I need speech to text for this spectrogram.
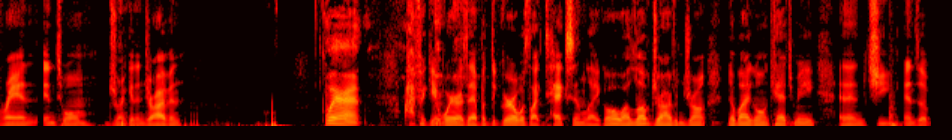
ran into them drinking and driving. Where at? I forget where it's at, but the girl was like texting like, "Oh, I love driving drunk. Nobody gonna catch me." And then she ends up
